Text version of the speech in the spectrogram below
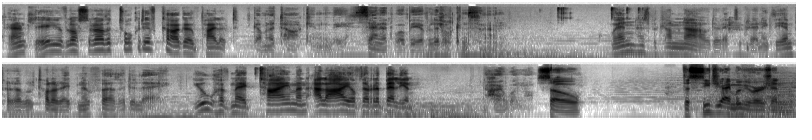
Apparently, you've lost a rather talkative cargo pilot. Governor Tarkin, the Senate will be of little concern. When has become now, Director Krennic, the Emperor will tolerate no further delay. You have made time an ally of the rebellion. I will not. So the CGI movie version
